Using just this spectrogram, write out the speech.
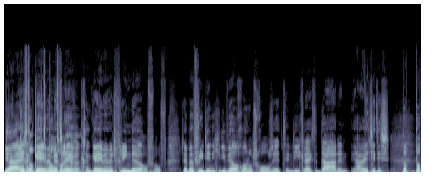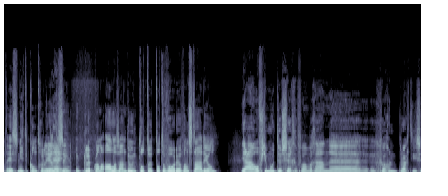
Ja, en Is dat niet te met- controleren? en gaan gamen met vrienden. Of, of ze hebben een vriendinnetje die wel gewoon op school zit. En die krijgt het daar. En ja, weet je, het is... dat, dat is niet te controleren. Nee. Dus een, een club kan er alles aan doen tot de, tot de voordeel van het stadion. Ja, of je moet dus zeggen van we gaan eh, gewoon praktisch...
